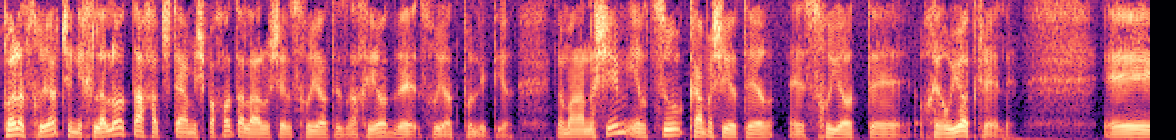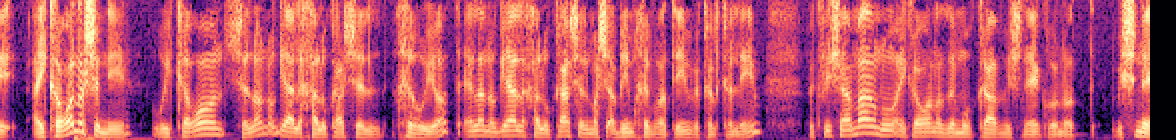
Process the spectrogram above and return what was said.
כל הזכויות שנכללות תחת שתי המשפחות הללו של זכויות אזרחיות וזכויות פוליטיות. כלומר, אנשים ירצו כמה שיותר אה, זכויות או חירויות כאלה. העיקרון השני הוא עיקרון שלא נוגע לחלוקה של חירויות, אלא נוגע לחלוקה של משאבים חברתיים וכלכליים, וכפי שאמרנו, העיקרון הזה מורכב משני עקרונות משנה.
